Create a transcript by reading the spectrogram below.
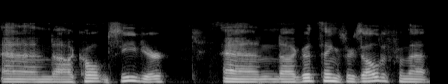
and uh, Colton Sceviour, and uh, good things resulted from that.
